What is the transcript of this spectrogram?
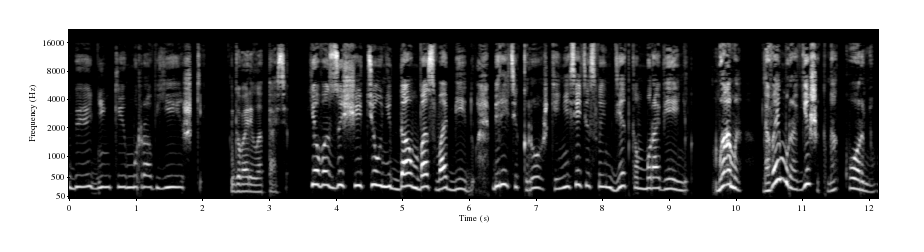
«Бедненькие муравьишки», — говорила Тася. Я вас защитю, не дам вас в обиду. Берите крошки несите своим деткам муравейник. Мама, давай муравьишек накормим.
